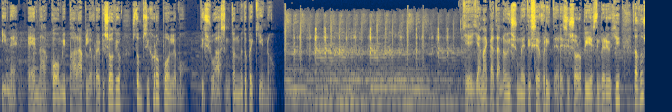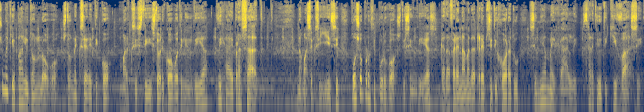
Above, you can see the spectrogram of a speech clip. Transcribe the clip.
Είναι ένα ακόμη παράπλευρο επεισόδιο στον ψυχρό πόλεμο της Ουάσιγκτον με το Πεκίνο. Και για να κατανοήσουμε τις ευρύτερες ισορροπίες στην περιοχή, θα δώσουμε και πάλι τον λόγο στον εξαιρετικό μαρξιστή ιστορικό από την Ινδία, Διχάη Πρασάντ, να μας εξηγήσει πώς ο Πρωθυπουργός της Ινδίας καταφέρε να μετατρέψει τη χώρα του σε μια μεγάλη στρατιωτική βάση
